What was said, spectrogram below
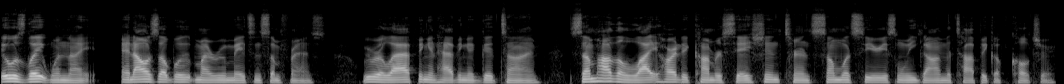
It was late one night, and I was up with my roommates and some friends. We were laughing and having a good time. Somehow, the light-hearted conversation turned somewhat serious when we got on the topic of culture.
